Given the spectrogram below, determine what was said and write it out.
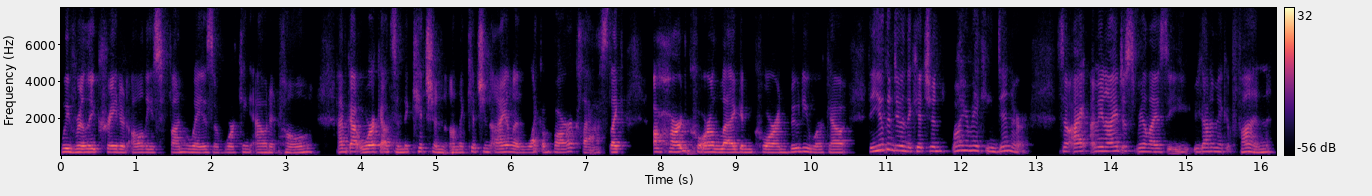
We've really created all these fun ways of working out at home. I've got workouts in the kitchen on the kitchen island, like a bar class, like a hardcore leg and core and booty workout that you can do in the kitchen while you're making dinner. So I, I mean, I just realized that you, you got to make it fun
